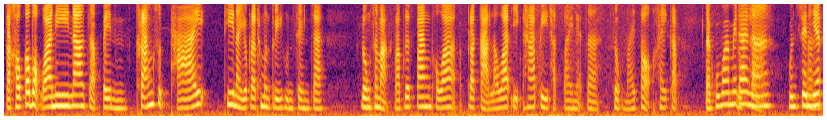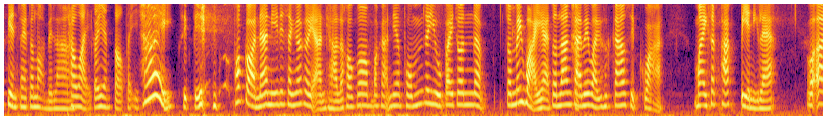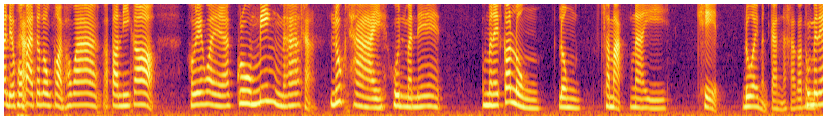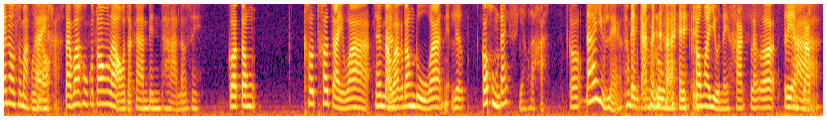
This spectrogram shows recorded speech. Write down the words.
แต่เขาก็บอกว่านี่น่าจะเป็นครั้งสุดท้ายที่นายกรัฐมนตรีฮุนเซนจะลงสมัครรับเลือกตั้ง เพราะว่าประกาศแล้วว่าอีก 5 ปีถัดไปเนี่ยจะส่งไม้ต่อให้กับ แต่ก็ว่าไม่ได้ลูกนะชาย คุณเซนเนี่ยเปลี่ยนใจตลอดเวลาถ้าไหวก็ยังต่อไปอีก ใช่สิบปี เพราะก่อนหน้านี้ดิฉันก็เคยอ่านข่าวแล้วเขาก็ประกาศเนี่ยผมจะอยู่ไปจนแบบจนไม่ไหวอะจนร่างกายไม่ไหวก็คือ90กว่ามาอีกสักพักเปลี่ยนอีกแล้วว่าเออเดี๋ยวผมค่ะอาจจะลงก่อนเพราะว่าตอนนี้ก็เขาเรียกว่าอะไรนะ grooming นะคะค่ะลูกชายฮุนมาเนตคุณมาเนตก็ลงลงสมัครในเขตด้วยเหมือนกันนะคะ ก็ต้อคุงณมาเนตลงสมัครแล้วใช่ค่ะแปลว่าเขาก็ต้องลาออกจากการเป็นทหารแล้วสิ ก็ต้อง เข้าเข้าใจว่าใช่ไหมแต่ว่าก็ต้องดูว่าเนี่ยเลือกก็คงได้เสียงแหละค่ะ ก็ได้อยู่แล้วทำไมเป็นการจะไม่กลุ่มได้เข้ามาอยู่ในพักแล้วก็เตรียมรับค่ะ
